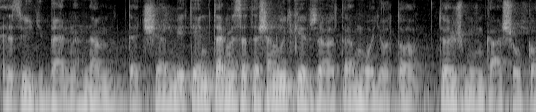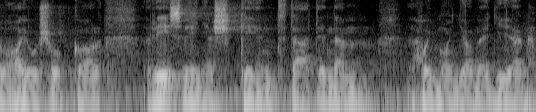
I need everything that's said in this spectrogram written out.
ez ügyben nem tett semmit. Én természetesen úgy képzeltem, hogy ott a törzsmunkásokkal, a hajósokkal részvényesként, tehát én nem, hogy mondjam, egy ilyen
